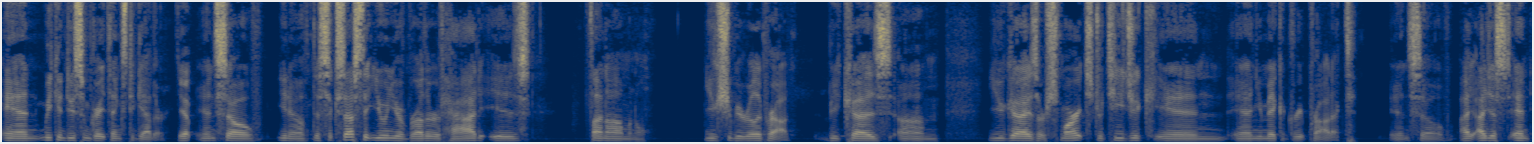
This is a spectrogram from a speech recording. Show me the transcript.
And we can do some great things together. Yep. And so, you know, the success that you and your brother have had is phenomenal. You should be really proud because, um, you guys are smart, strategic, and and you make a great product. And so I, I just and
